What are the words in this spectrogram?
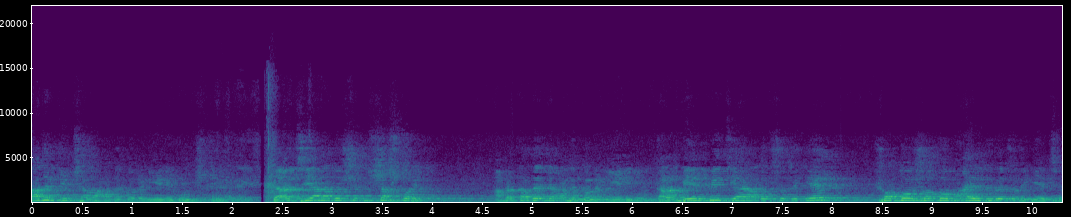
তাদেরকে ইনশাল্লাহ আমাদের দলে নিয়ে নেব যারা জিয়ার আদর্শে বিশ্বাস করে, আমরা তাদেরকে আমাদের দলে নিয়ে নিব। কারণ বিএনপি জিয়ার আদর্শ থেকে শত শত মাইল দূরে চলে গিয়েছে।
